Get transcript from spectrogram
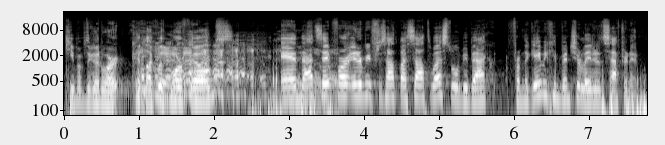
keep up the good work. Good luck with more films. And that's so it for our interview for South by Southwest. We'll be back from the gaming convention later this afternoon.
